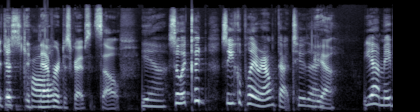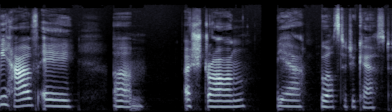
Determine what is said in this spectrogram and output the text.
It just it, tall. never describes itself. Yeah. So it could so you could play around with that too then. Yeah, Yeah, maybe have a um a strong yeah. who else did you cast?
